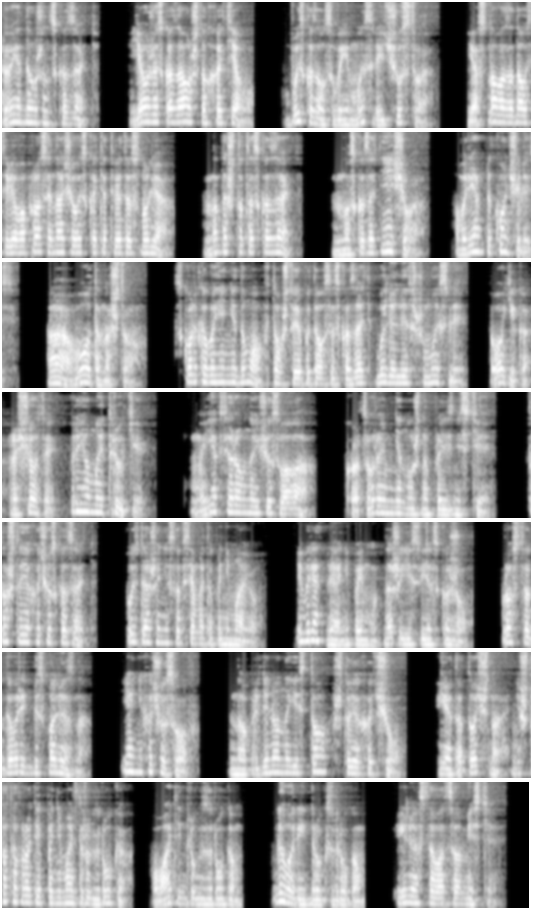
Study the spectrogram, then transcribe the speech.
Что я должен сказать? Я уже сказал, что хотел. Высказал свои мысли и чувства. Я снова задал себе вопрос и начал искать ответы с нуля. Надо что-то сказать. Но сказать нечего. Варианты кончились. А, вот оно что. Сколько бы я ни думал, в том, что я пытался сказать, были лишь мысли, логика, расчеты, приемы и трюки. Но я все равно ищу слова, которые мне нужно произнести. То, что я хочу сказать, пусть даже не совсем это понимаю. И вряд ли они поймут, даже если я скажу. Просто говорить бесполезно. Я не хочу слов. Но определенно есть то, что я хочу. И это точно не что-то вроде понимать друг друга, ладить друг с другом, говорить друг с другом или оставаться вместе.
